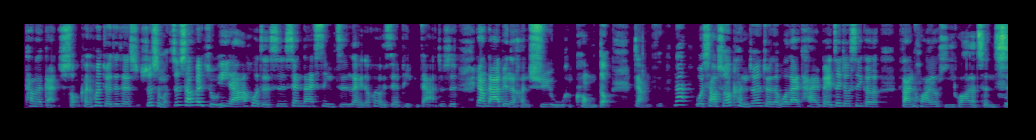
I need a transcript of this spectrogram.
他们的感受，可能会觉得这些说什么就是消费主义啊，或者是现代性之类的，会有一些评价，就是让大家变得很虚无、很空洞这样子。那我小时候可能就会觉得，我来台北，这就是一个繁华又移花的城市，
